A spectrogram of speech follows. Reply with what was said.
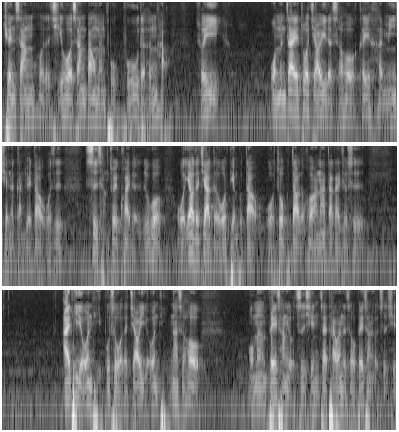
券商或者期货商帮我们服服务的很好，所以我们在做交易的时候，可以很明显的感觉到我是市场最快的。如果我要的价格我点不到，我做不到的话，那大概就是 IT 有问题，不是我的交易有问题。那时候我们非常有自信，在台湾的时候非常有自信。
